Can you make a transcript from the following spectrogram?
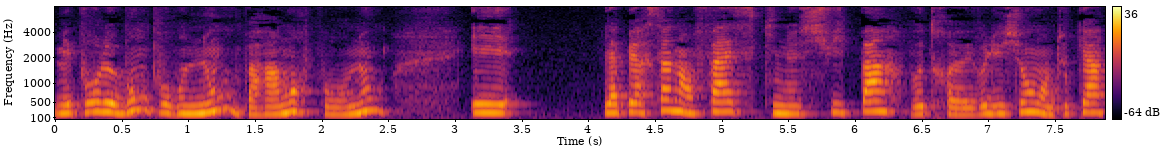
mais pour le bon pour nous, par amour pour nous. Et la personne en face qui ne suit pas votre évolution, en tout cas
